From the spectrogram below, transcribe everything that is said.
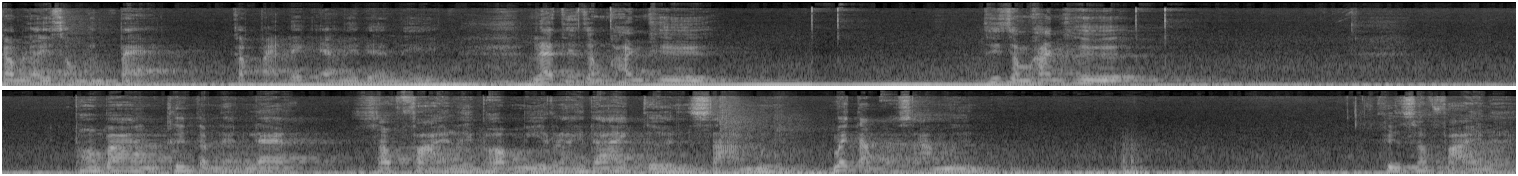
กำไร2,008กับ8 XL ในเดือนนี้ และที่สำคัญคือ ที่สำคัญคือพอบ้านขึ้นตำแหน่งแรกซับไฟเลยเพราะมีรายได้เกิน 30,000 ไม่ต่ำกว่า 30,000 ขึ้นซับไฟเลย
